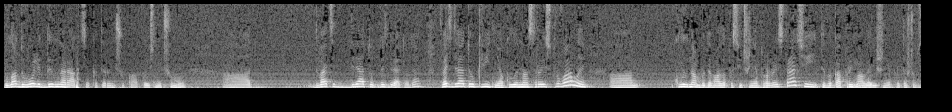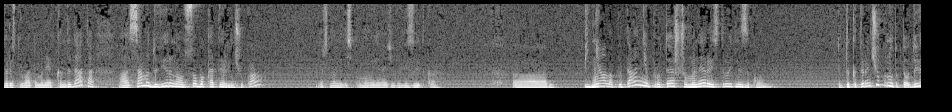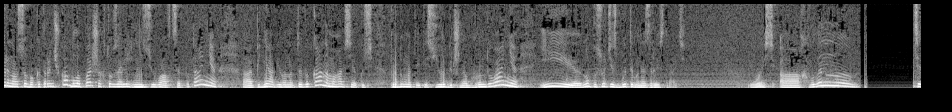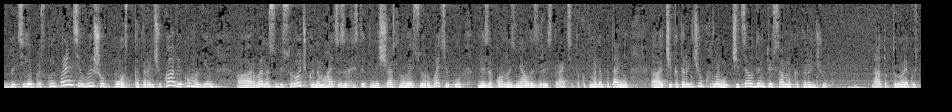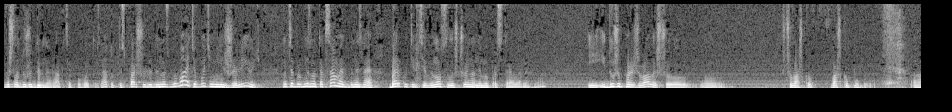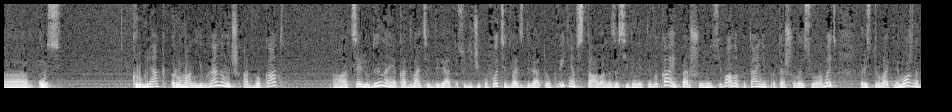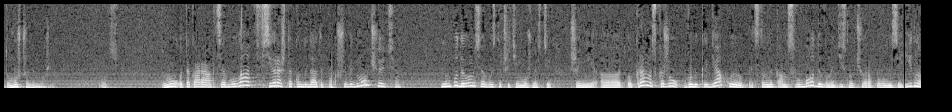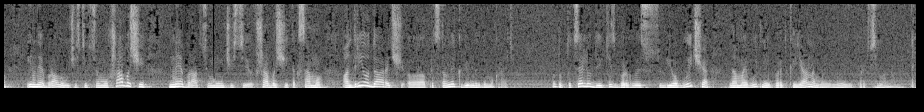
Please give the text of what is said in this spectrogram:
була доволі дивна реакція Катеринчука. Поясню чому. 29, 29, да? 29 квітня, коли нас реєстрували, коли нам видавали посвідчення про реєстрацію, і ТВК приймала рішення про те, щоб зареєструвати мене як кандидата, саме довірена особа Катеринчука, зараз в мене десь, по-моєму, є навіть його візитка, підняла питання про те, що мене реєструють незаконно. Тобто Катеринчук, ну тобто довірена особа Катеринчука була перша, хто взагалі ініціював це питання, підняв його на ТВК, намагався якось придумати якесь юридичне обґрунтування і, ну, по суті, збити мене з реєстрації. Ось. А хвилин до цієї прес-конференції вийшов пост Катеринчука, в якому він рве на собі сорочку і намагається захистити нещасну Лесю Оробець, яку незаконно зняли з реєстрації. Так от у мене питання: чи Катеринчук, ну чи це один той самий Катеринчук? Тобто, ну якось вийшла дуже дивна реакція, погодьтесь. Тобто, спершу людину збивають, а потім її жаліють. Ну це приблизно так само, якби не знаю, беркутівці виносили щойно ними прострелених. І, і дуже переживали, що ну що важко, важко побили. Е, ось Кругляк Роман Євгенович, адвокат. А, Це людина, яка 29, судячи по фоці, 29 квітня встала на засідання ТВК і першою ініціювала питання про те, що Лесю Оробець реєструвати не можна, тому що не можна. Ось. Тому отака реакція була. Всі решта кандидати поки що відмовчуються. Ну, подивимося, вистачить їм мужності чи ні. Е, окремо скажу велике дякую представникам свободи. Вони дійсно вчора повелися гідно і не брали участі в цьому шабаші. Не брав в цьому участі в шабаші так само Андрій Одарич, е, представник вільних демократів. Ну тобто, це люди, які зберегли собі обличчя на майбутнє і перед киянами, ну і перед всіма нами.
